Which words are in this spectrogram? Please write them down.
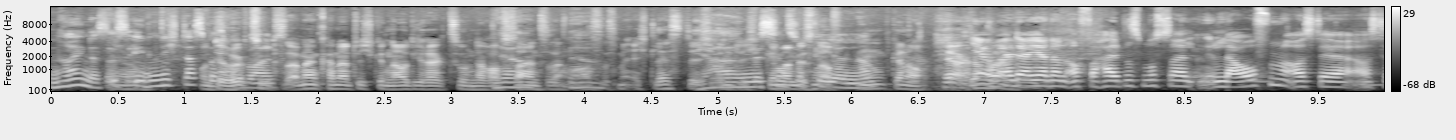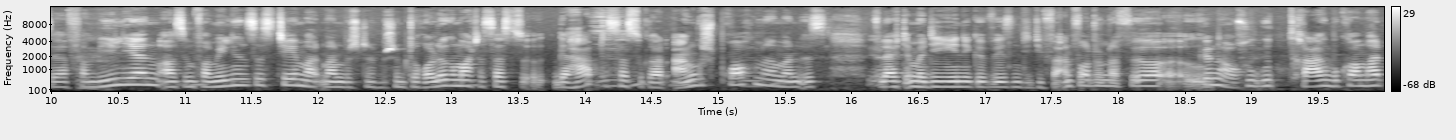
Nein, das ist eben nicht das, Und was der wir Rückzug wollen. des anderen kann natürlich genau die Reaktion darauf Ja, sein, zu sagen, ja. oh, das ist mir echt lästig Ja, und ich gehe mal ein bisschen auf... viel, ne? Hm, Genau. Ja, Ja, sein. weil da ja dann auch Verhaltensmuster laufen aus der, aus der Familien, aus dem Familiensystem, hat man bestimmt, bestimmte Rolle gemacht. Das hast du gehabt, das hast du gerade angesprochen. Man ist vielleicht immer diejenige gewesen, die die Verantwortung dafür äh, Genau. zugetragen bekommen hat.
